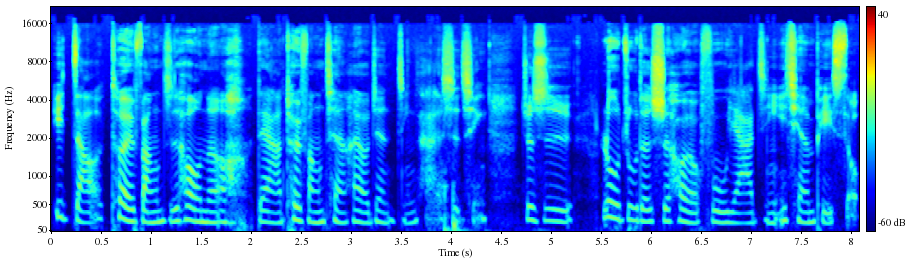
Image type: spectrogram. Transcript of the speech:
一早退房之后呢，对啊，退房前还有件精彩的事情，就是。入住的时候有付押金一千 peso，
